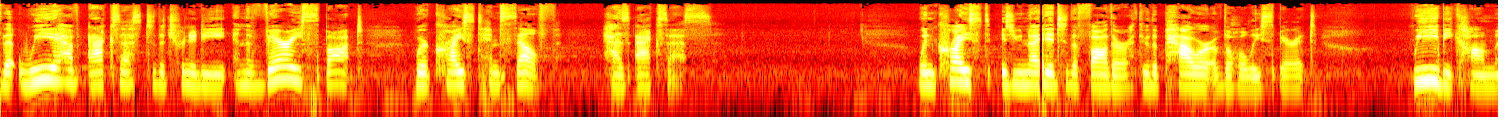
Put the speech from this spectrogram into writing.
that we have access to the Trinity in the very spot where Christ Himself has access. When Christ is united to the Father through the power of the Holy Spirit, we become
